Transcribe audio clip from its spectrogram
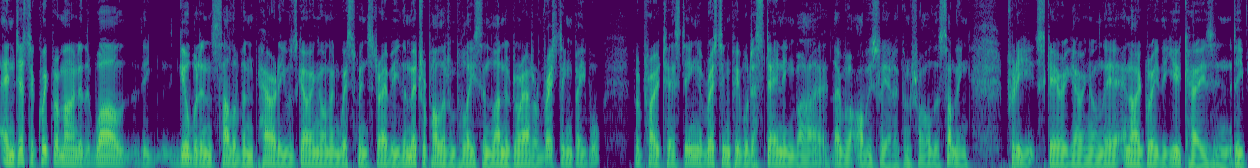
And just a quick reminder that while the Gilbert and Sullivan parody was going on in Westminster Abbey, the Metropolitan Police in London were out arresting people for protesting, arresting people just standing by. They were obviously out of control. There's something pretty scary going on there. And I agree, the UK is in deep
